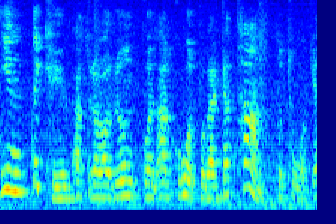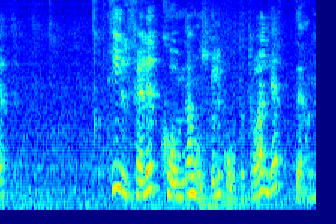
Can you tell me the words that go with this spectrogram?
Inte kul att dra runt på en alkoholpåverkad tant på tåget. Tillfället kom när hon skulle gå på toaletten.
